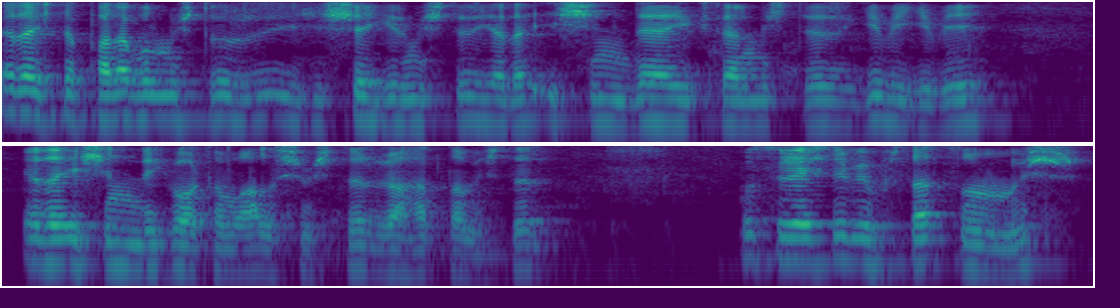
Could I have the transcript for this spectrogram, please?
Ya da işte para bulmuştur, işe girmiştir ya da işinde yükselmiştir gibi gibi ya da işindeki ortama alışmıştır, rahatlamıştır. Bu süreçte bir fırsat sunulmuş.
